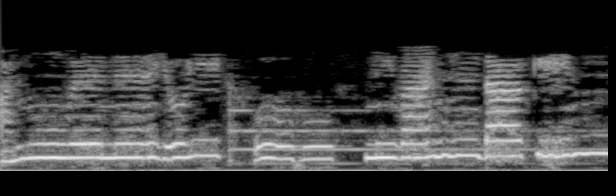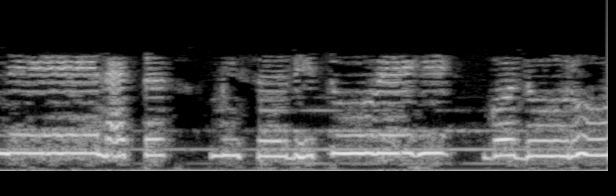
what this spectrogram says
අනුවන යොයි ඔහු නිවන් දකින්නේ නැත. මිසදිතු වෙහි ගොදුරුව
